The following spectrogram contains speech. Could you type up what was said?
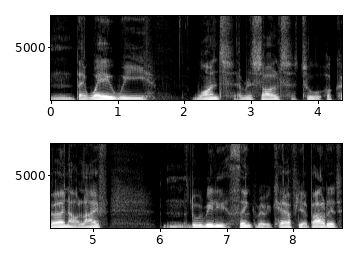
mm, the way we want a result to occur in our life. Mm, do we really think very carefully about it?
